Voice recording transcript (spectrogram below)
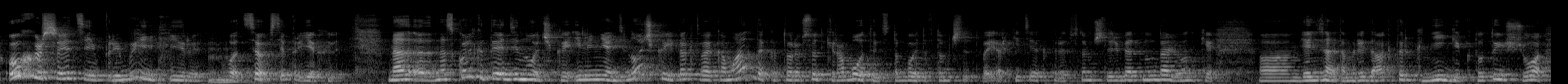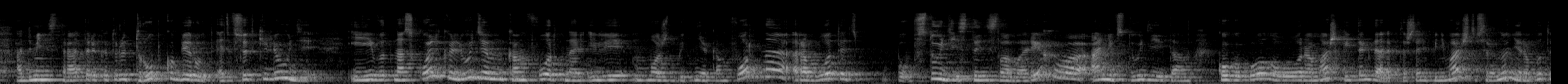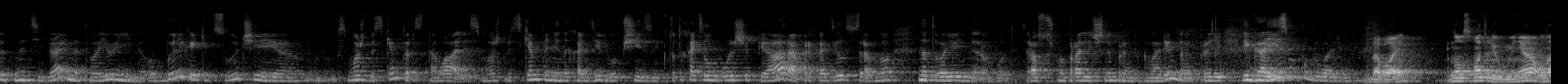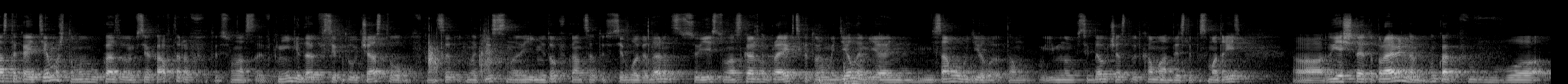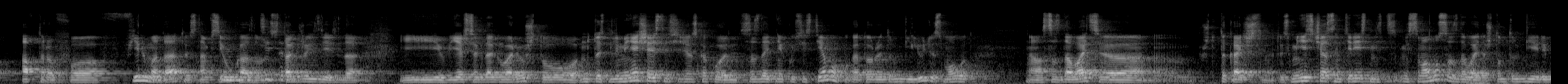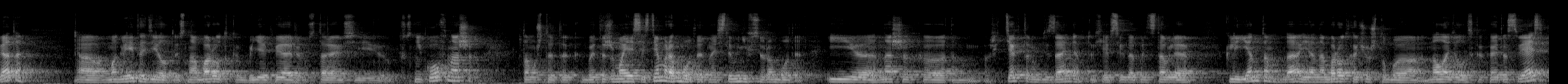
Ох уж эти прямые эфиры. Мгм. Вот, все, все приехали. На- э, насколько ты одиночка или не одиночка, и как твоя команда, которая все-таки работает с тобой, это в том числе твои архитекторы, это в том числе ребята на удаленке, э, я не знаю, там редакторы книги, кто-то еще, администраторы, которые трубку берут, это все-таки люди. И вот насколько людям комфортно или, может быть, некомфортно работать в студии Станислава Орехова, а не в студии там Кока-Кола, Ромашка и так далее, потому что они понимают, что все равно они работают на тебя и на твое имя. Вот были какие-то случаи, э, может быть, с кем-то расставались, может быть, с кем-то не находили общий язык, кто-то хотел больше пиара, а приходилось все равно на твое имя работать. Раз уж мы про личный бренд говорим, давай про эгоизм поговорим. Давай. Ну, смотри, у меня, у нас такая тема, что мы указываем всех авторов, то есть у нас в книге, да, все, кто участвовал, в конце тут написано, и не только в конце, то есть все благодарности, все есть. У нас в каждом проекте, который мы делаем, я не не сам его делаю, там именно всегда участвует команда, если посмотреть. а, Ну, я считаю это правильно, ну, как в авторов э, фильма, да, то есть там все указываются, титры. так же и здесь, да. И я всегда говорю, что, ну, то есть для меня счастье сейчас какое? Создать некую систему, по которой другие люди смогут создавать э, что-то качественное. То есть мне сейчас интереснее не- самому создавать, а чтобы другие ребята а, могли это делать. То есть наоборот, как бы я пиарю, стараюсь и выпускников наших, потому что это, как бы, это же моя система работает, значит, если у них все работает. И э, наших э, там, архитекторов, дизайнеров, то есть я всегда представляю клиентам, да, я наоборот хочу, чтобы наладилась какая-то связь,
